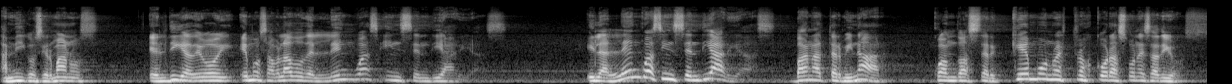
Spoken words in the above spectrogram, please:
Amigos y hermanos, el día de hoy hemos hablado de lenguas incendiarias. Y las lenguas incendiarias van a terminar cuando acerquemos nuestros corazones a Dios.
